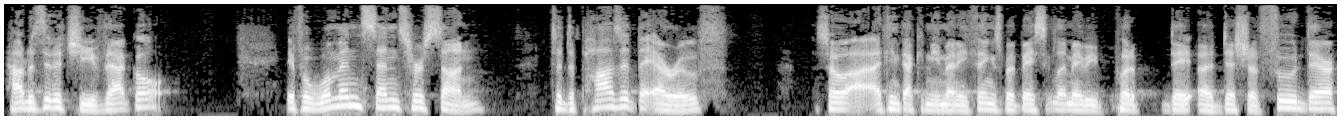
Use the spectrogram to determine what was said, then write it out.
How does it achieve that goal? If a woman sends her son to deposit the Eruv so I think that can mean many things, but basically, maybe put a, a, dish of food there.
